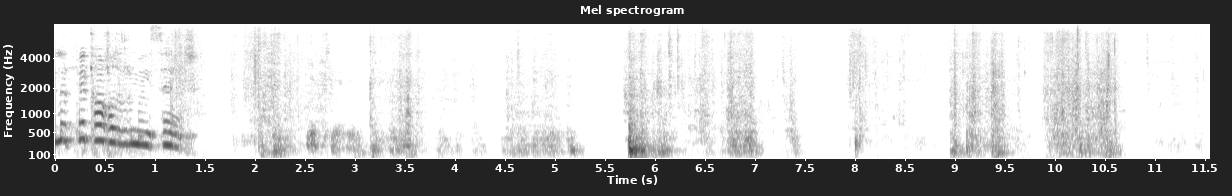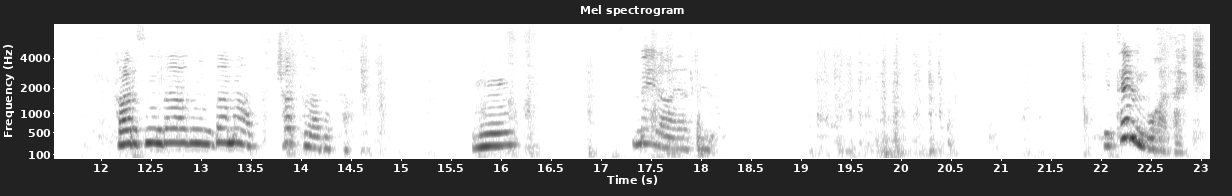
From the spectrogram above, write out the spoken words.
Millet pek akıl vermeyi sever. Yeter. Karısının da ağzının damağı çatladı ta. Hı. Meyra'ya diyor. Yeter mi bu kadar ki?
